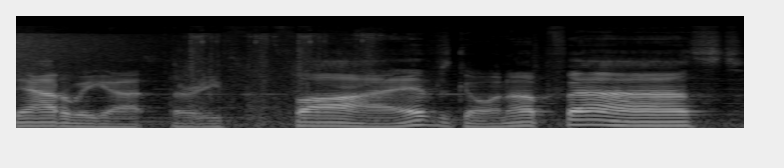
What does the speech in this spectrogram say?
Now do we got? 35. Is going up fast.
